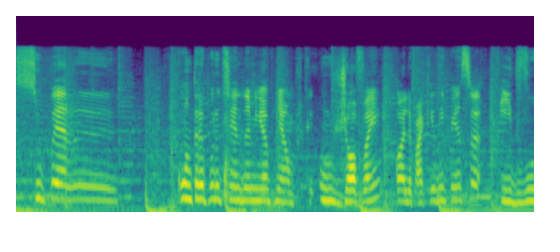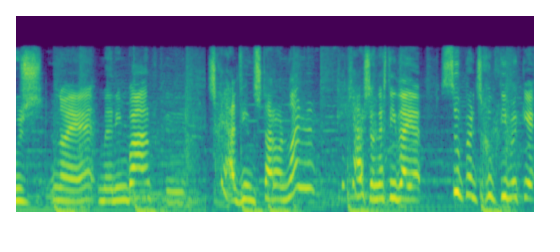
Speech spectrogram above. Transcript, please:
super contraproducente na minha opinião, porque um jovem olha para aquilo e pensa e de vos, não é, marimbar, porque se calhar devíamos estar online. O que é que acham desta ideia super disruptiva que é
